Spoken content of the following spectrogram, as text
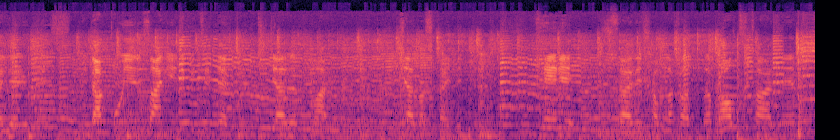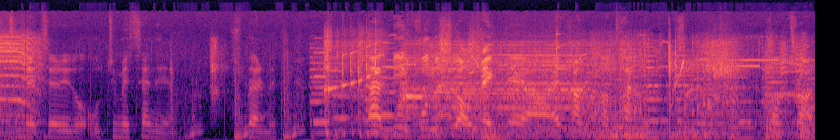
Değerlerimiz. Bir dakika 17 saniyede bitirdim. İki canım var. İki can nasıl kaybettim? TR 3 tane şaplak attım. 6 tane ultimetre. Ultimetre ne ya? Süper metre. Ben bir konuşuyor bekle ya. Ekrandan atar. Kontrol.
